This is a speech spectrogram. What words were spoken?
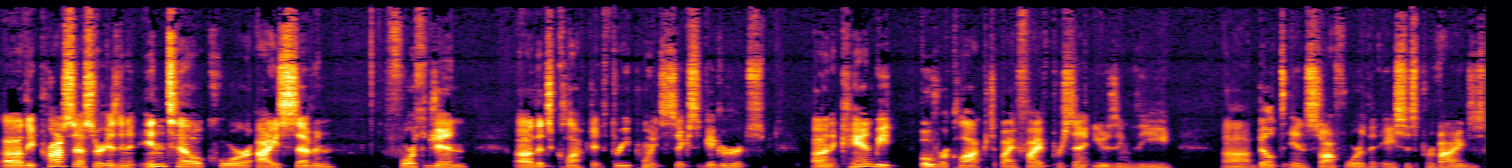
Uh, the processor is an Intel Core i7, 4th gen, uh, that's clocked at 3.6 gigahertz. Uh, and it can be overclocked by 5% using the uh, built-in software that Asus provides.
